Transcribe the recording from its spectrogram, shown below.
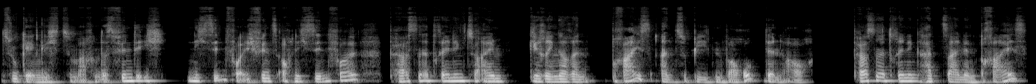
zugänglich zu machen. Das finde ich nicht sinnvoll. Ich finde es auch nicht sinnvoll, Personal Training zu einem geringeren Preis anzubieten. Warum denn auch? Personal Training hat seinen Preis,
